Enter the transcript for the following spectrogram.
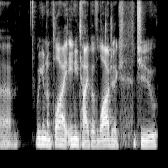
um, we can apply any type of logic to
